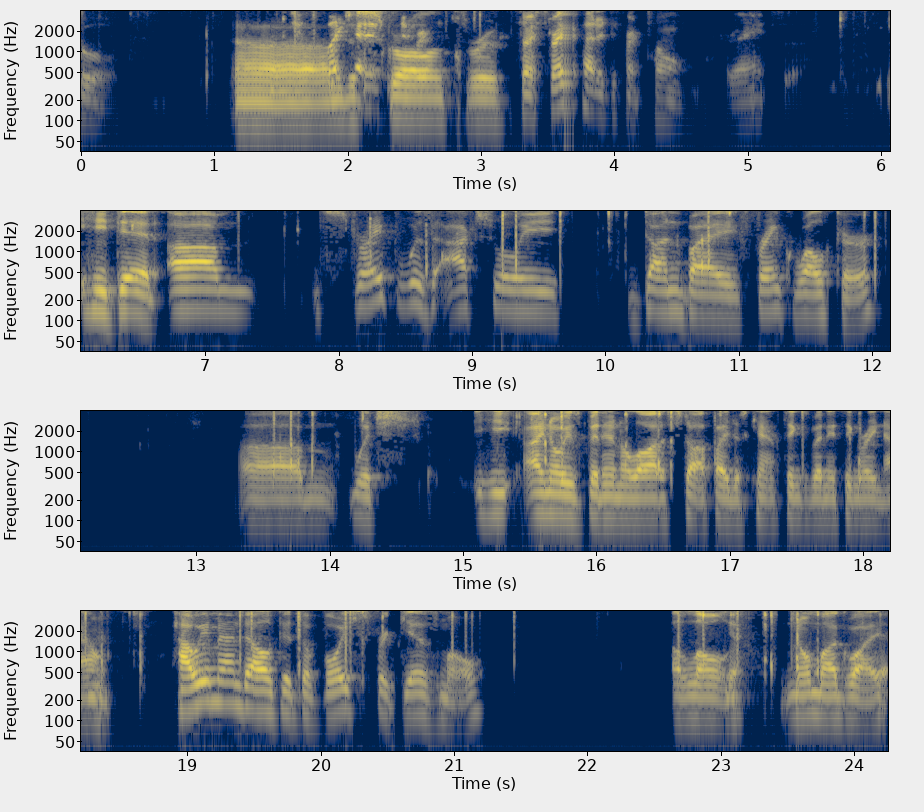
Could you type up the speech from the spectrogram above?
cool. uh, I'm just scrolling through. Sorry, Stripe had a different tone, right? So He did. Um, Stripe was actually done by Frank Welker, um, which he I know he's been in a lot of stuff. I just can't think of anything right now. Howie Mandel did the voice for Gizmo alone, Yes. no Mogwai. Yeah.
